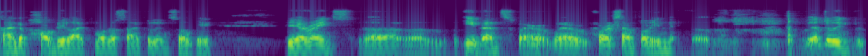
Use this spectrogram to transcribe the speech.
kind of hobby like motorcycling. So we we arrange uh, events where where for example in uh, we are doing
